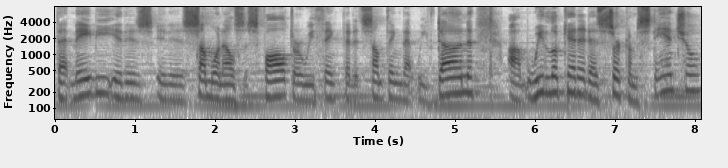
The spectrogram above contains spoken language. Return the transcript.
that maybe it is, it is someone else's fault, or we think that it's something that we've done. Um, we look at it as circumstantial.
